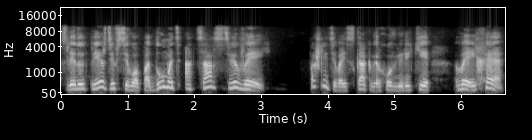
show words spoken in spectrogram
следует прежде всего подумать о царстве Вэй. Пошлите войска к верховью реки Вэйхэ,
